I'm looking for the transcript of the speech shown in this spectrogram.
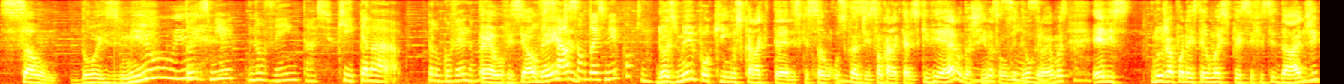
são 2000 e... 2090, acho que pela, pelo governo, né? É, oficialmente... Oficial são 2000 e pouquinho. Dois mil e pouquinhos caracteres, que são os kanjis, são caracteres que vieram da China, são os Sim, ideogramas. Eles, no japonês, têm uma especificidade,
